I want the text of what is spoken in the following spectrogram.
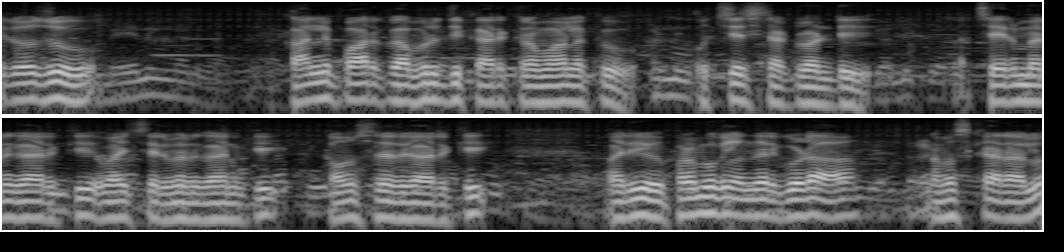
ఈరోజు కాలనీ పార్క్ అభివృద్ధి కార్యక్రమాలకు వచ్చేసినటువంటి చైర్మన్ గారికి వైస్ చైర్మన్ గారికి కౌన్సిలర్ గారికి మరియు ప్రముఖులందరికీ కూడా నమస్కారాలు.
